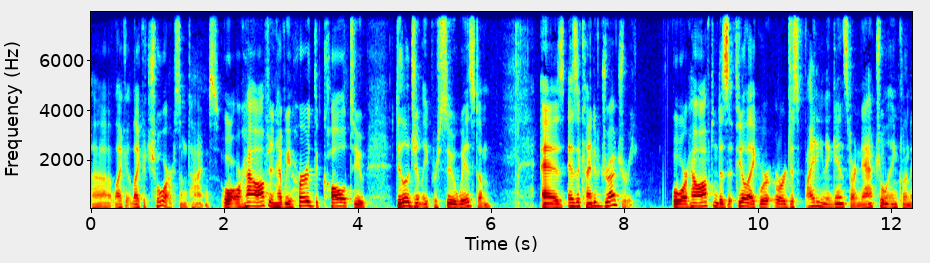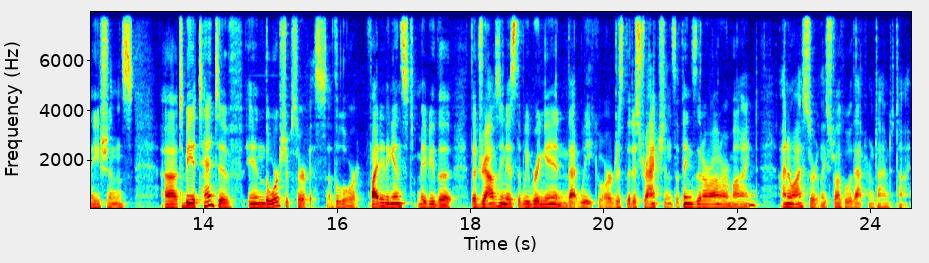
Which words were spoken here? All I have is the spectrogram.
uh, like, like a chore sometimes. Or, or how often have we heard the call to diligently pursue wisdom as, as a kind of drudgery? Or how often does it feel like we're, we're just fighting against our natural inclinations uh, to be attentive in the worship service of the Lord, fighting against maybe the, the drowsiness that we bring in that week or just the distractions, the things that are on our mind. I know I certainly struggle with that from time to time.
